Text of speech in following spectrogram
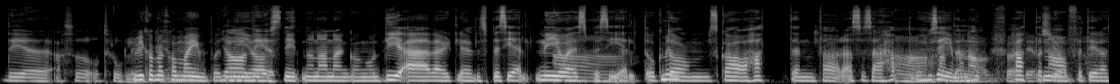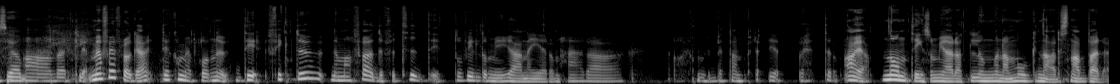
det är alltså otroligt. Vi kommer komma in på ett ja, nytt det är- avsnitt någon annan gång och det är verkligen speciellt. Neo är Ah. speciellt och Men- de ska ha hatten för, alltså så här, hatt, Ja, hur säger man? av hatten av jobb. för deras jobb. Ja, verkligen. Men får jag fråga, det kommer jag på nu. Det, fick du, när man föder för tidigt, då vill de ju gärna ge de här... Betampre, vad heter de? Ah, ja. Någonting som gör att lungorna mognar snabbare.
